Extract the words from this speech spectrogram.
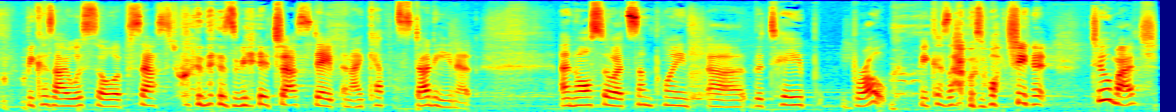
because I was so obsessed with this VHS tape and I kept studying it. And also at some point, uh, the tape broke because I was watching it too much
